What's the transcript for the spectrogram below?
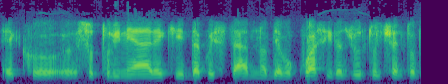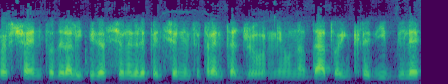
ecco, eh, sottolineare che da quest'anno abbiamo quasi raggiunto il 100% della liquidazione delle pensioni entro 30 giorni, un dato incredibile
